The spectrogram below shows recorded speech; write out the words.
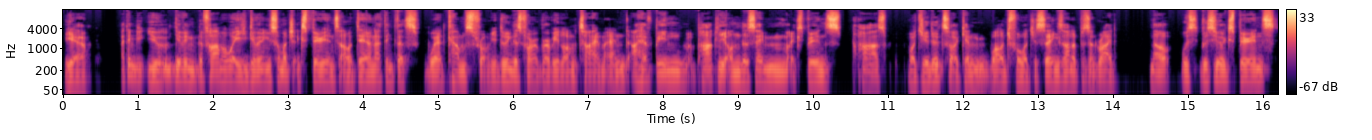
Yeah. I think you're giving the farm away, you're giving so much experience out there. And I think that's where it comes from. You're doing this for a very long time. And I have been partly on the same experience path, what you did. So I can vouch for what you're saying is 100% right. Now, with, with your experience,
